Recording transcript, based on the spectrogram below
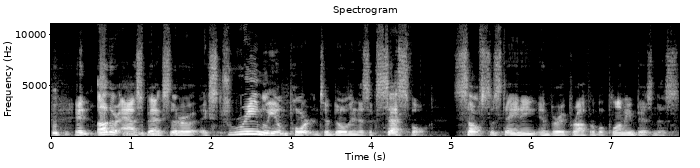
and other aspects that are extremely important to building a successful, self sustaining, and very profitable plumbing business,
